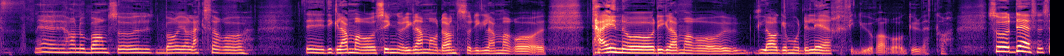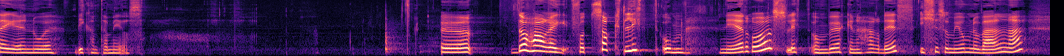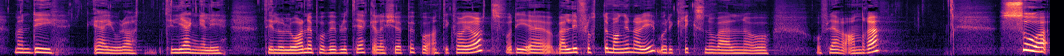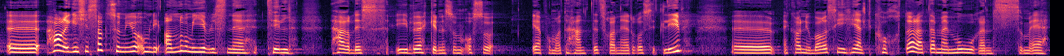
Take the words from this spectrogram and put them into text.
jeg har noen barn som bare gjør lekser og de glemmer å synge, og de glemmer å danse, og de glemmer å tegne, og de glemmer å lage modellerfigurer og gud vet hva. Så det syns jeg er noe vi kan ta med oss. Uh, da har jeg fått sagt litt om Nedrås, litt om bøkene Herdis. Ikke så mye om novellene, men de er jo da tilgjengelige til å låne på bibliotek eller kjøpe på antikvariat. For de er veldig flotte, mange av de, både krigsnovellene og, og flere andre. Så eh, har jeg ikke sagt så mye om de andre omgivelsene til Herdis i bøkene, som også er på en måte hentet fra Nedreås sitt liv. Eh, jeg kan jo bare si helt kort da, dette med moren som er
